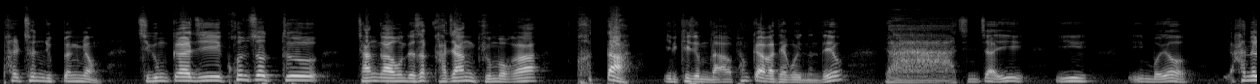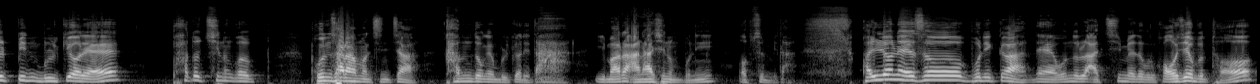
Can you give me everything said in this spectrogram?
8,600명. 지금까지 콘서트 장 가운데서 가장 규모가 컸다. 이렇게 좀 나, 평가가 되고 있는데요. 야, 진짜 이, 이, 이 뭐요. 하늘빛 물결에 파도 치는 걸 본 사람은 진짜 감동의 물결이다. 이 말을 안 하시는 분이 없습니다. 관련해서 보니까 네 오늘 아침에도 그렇고 어제부터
